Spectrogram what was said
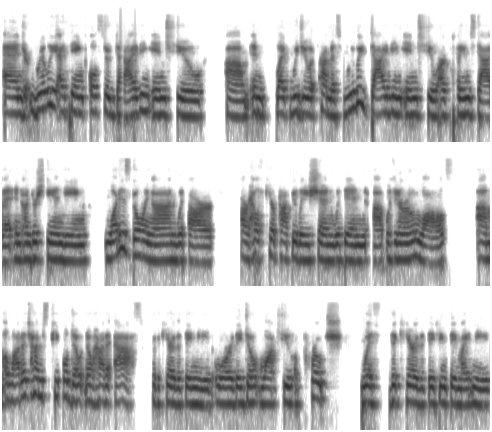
and really, I think also diving into um, and like we do at Premise, really diving into our claims data and understanding what is going on with our our healthcare population within uh, within our own walls. Um, a lot of times, people don't know how to ask for the care that they need, or they don't want to approach with the care that they think they might need.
